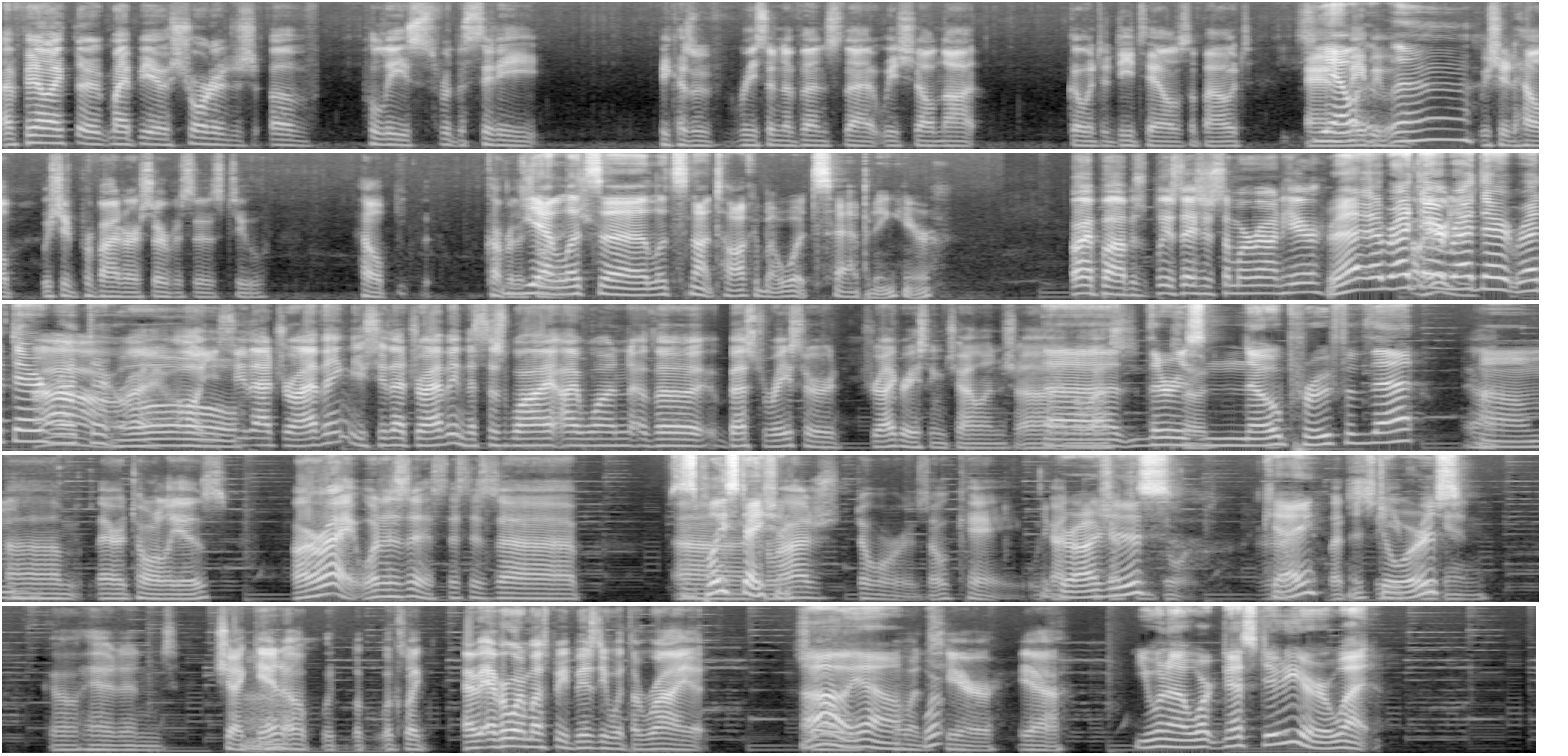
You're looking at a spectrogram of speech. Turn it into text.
I feel like there might be a shortage of police for the city because of recent events that we shall not go into details about. And yeah. maybe uh, we should help. We should provide our services to help cover the yeah, shortage. let's uh let's not talk about what's happening here. All right, Bob. Is the police station somewhere around here? Right, right Oh, there, here right there, right there, right Ah, there. right. Oh, you see that driving? You see that driving? This is why I won the best racer drag racing challenge. Uh, the Uh, is no proof of that. Yeah. Um, Um, there totally is. All right, what is this? This is uh. This is uh, station. Garage doors. Okay. We The got- got doors. Okay, Let's there's see if we doors. can Go ahead and check in. Uh, Oh, look, look, looks like everyone must be busy with the riot. So Oh, yeah. No one's here. Yeah. you want to work desk duty or what?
